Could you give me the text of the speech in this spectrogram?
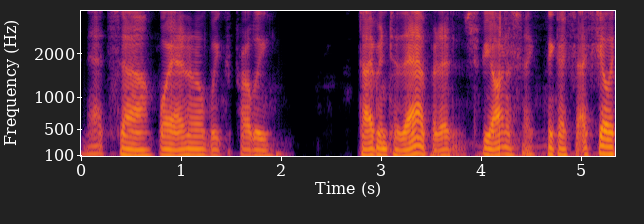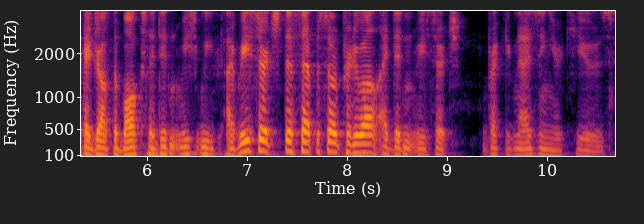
And that's uh boy, I don't know. We could probably dive into that, but I, to be honest, I think I, f- I feel like I dropped the ball because I didn't. Re- we, I researched this episode pretty well. I didn't research recognizing your cues.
